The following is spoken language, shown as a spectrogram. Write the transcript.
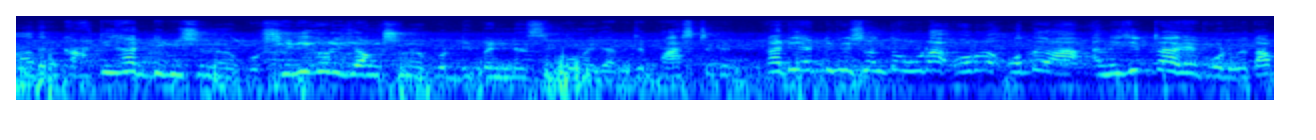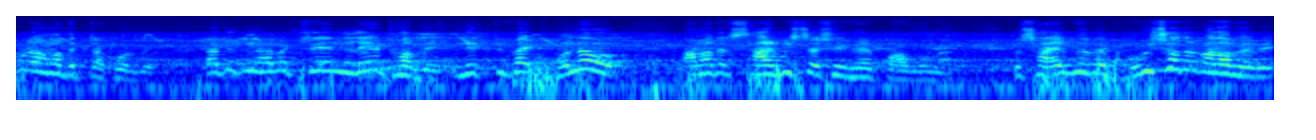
আমাদের কাটিহার ডিভিশনের উপর, শিলিগুড়ি জংশনের উপর ডিপেন্ডেন্সি কমে যাবে। যে ফার্স্ট কাটিহার ডিভিশন তো ওরা ওরা, ওদের নিজেরটা আগে করবে, তারপরে আমাদেরটা করবে। তাতে কী হবে? ট্রেন লেট হবে ইলেকট্রিফাইড হলেও আমাদের সার্ভিসটা সেইভাবে পাবো না। তো স্বাভাবিকভাবে ভবিষ্যতের কথা ভেবে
